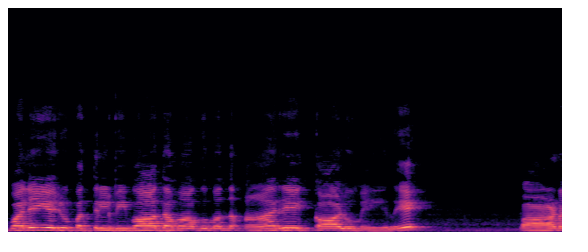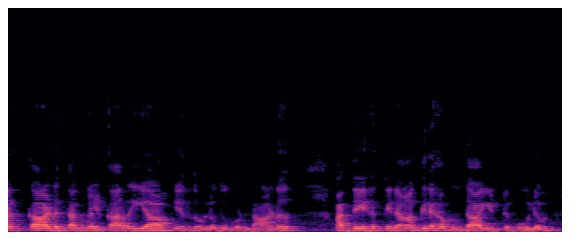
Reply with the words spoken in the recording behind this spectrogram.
വലിയ രൂപത്തിൽ വിവാദമാകുമെന്ന് ആരെക്കാളുമേറെ പാണക്കാട് തങ്ങൾക്കറിയാം എന്നുള്ളത് കൊണ്ടാണ് അദ്ദേഹത്തിന് ആഗ്രഹമുണ്ടായിട്ട് പോലും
